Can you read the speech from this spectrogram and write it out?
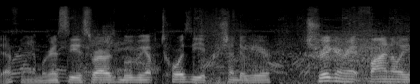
Definitely. And we're going to see the survivors moving up towards the crescendo here, triggering it finally.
